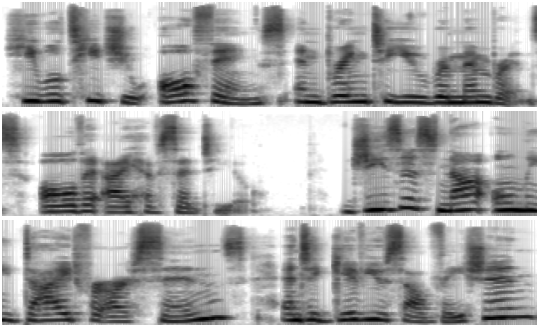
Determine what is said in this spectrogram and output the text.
he will teach you all things and bring to you remembrance all that I have said to you. Jesus not only died for our sins and to give you salvation,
